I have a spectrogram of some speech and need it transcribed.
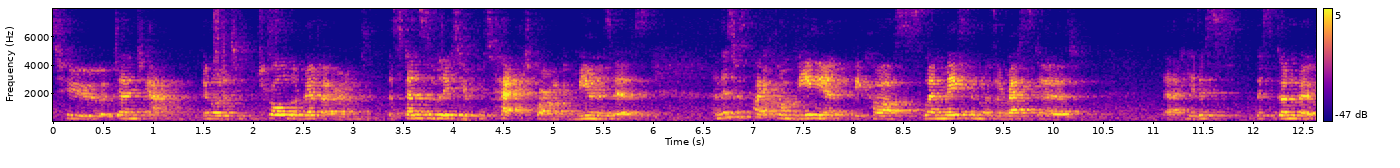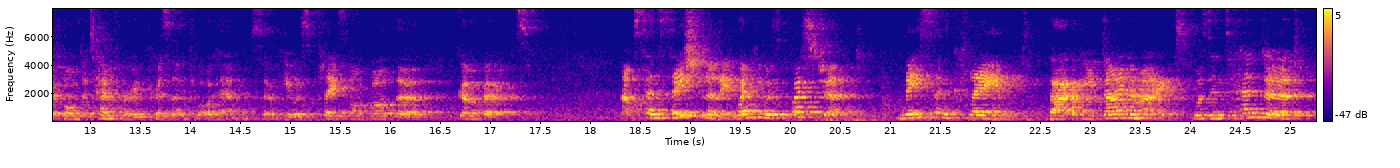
to Zhenjiang in order to patrol the river and ostensibly to protect foreign communities. And this was quite convenient because when Mason was arrested, uh, he, this, this gunboat formed a temporary prison for him, so he was placed on board the gunboat. Now, sensationally, when he was questioned, Mason claimed that the dynamite was intended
